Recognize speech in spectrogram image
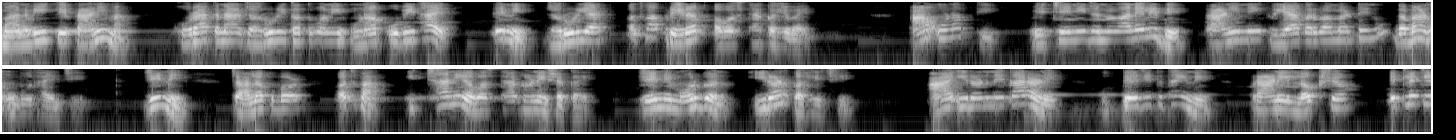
માનવી કે પ્રાણીમાં ખોરાકના જરૂરી તત્વોની ઉણપ ઊભી થાય તેને જરૂરિયાત અથવા પ્રેરક અવસ્થા કહેવાય. આ ઉણપથી બેચેની જન્મવાને લીધે પ્રાણીની ક્રિયા કરવા માટેનું દબાણ ઊભું થાય છે, જેને ચાલક બળ અથવા ઈચ્છાની અવસ્થા ગણી શકાય, જેને મોર્ગન ઈરણ કહે છે. આ ઈરણને કારણે ઉત્તેજિત થઈને પ્રાણી લક્ષ્ય એટલે કે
